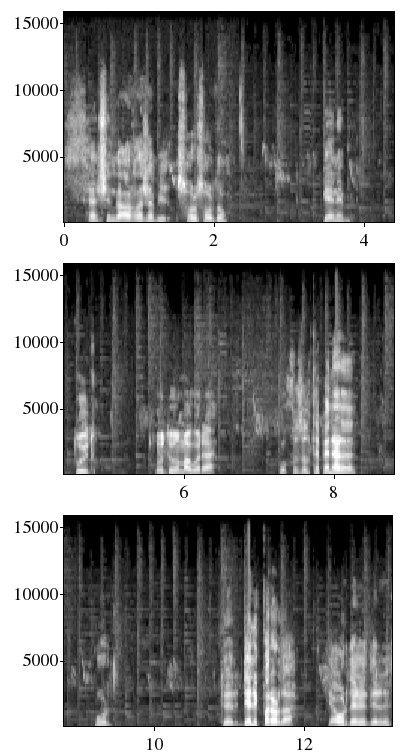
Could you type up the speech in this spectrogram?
Sen şimdi arkadaşa bir soru sordun. Benim duyduk, duyduğuma göre bu Kızıltepe nereden? Bu de- delik var orada. Yavur deliği deriz.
